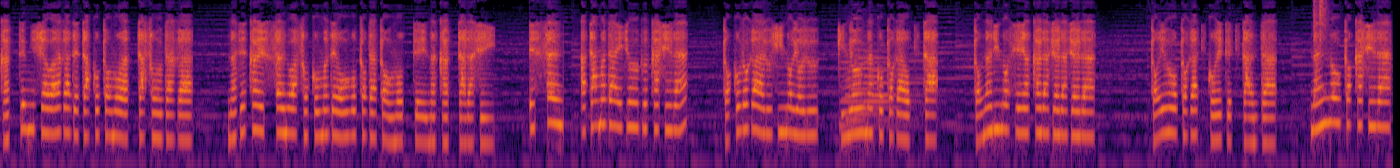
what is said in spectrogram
勝手にシャワーが出たこともあったそうだが、なぜか S さんはそこまで大事だと思っていなかったらしい。S さん、頭大丈夫かしら？ところがある日の夜、奇妙なことが起きた。隣の部屋からジャラジャラ、という音が聞こえてきたんだ。何の音かしら？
